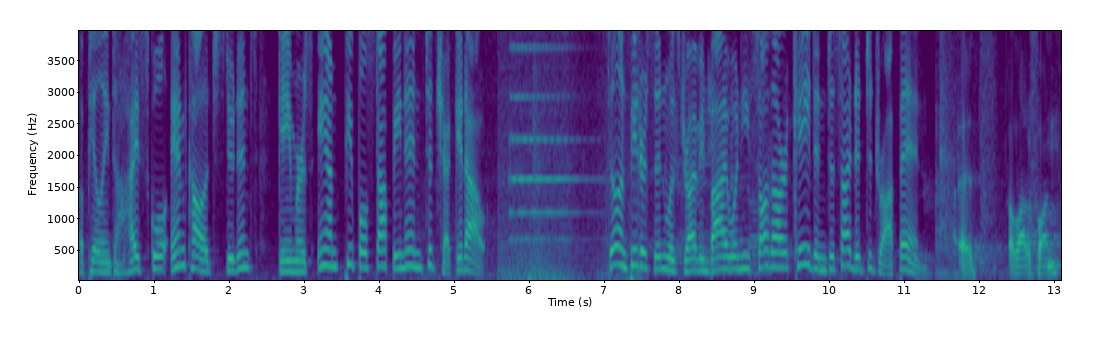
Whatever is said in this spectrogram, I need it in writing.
appealing to high school and college students, gamers, and people stopping in to check it out. Dylan Peterson was driving by when he saw the arcade and decided to drop in. It's a lot of fun.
